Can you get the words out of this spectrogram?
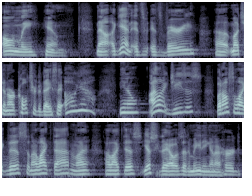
Only him. Now, again, it's, it's very uh, much in our culture today. Say, oh, yeah, you know, I like Jesus, but I also like this and I like that and I, I like this. Yesterday I was at a meeting and I heard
